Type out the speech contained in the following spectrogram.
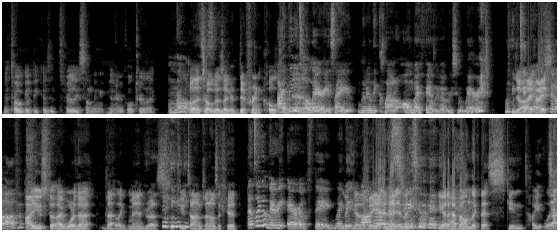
the toga because it's really something in her culture. Like No. Oh, the toga is like a different culture. I think it's hilarious. I literally clown all my family members who wear it. Like, Yeah, I- I- shit off. I used to. I wore that that like man dress a few times when I was a kid. That's like a very Arab thing. Like The they walk around yeah, and the then- and then streets wearing You gotta have on like that skin tight like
